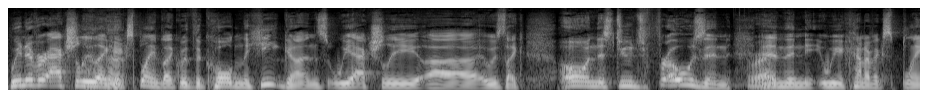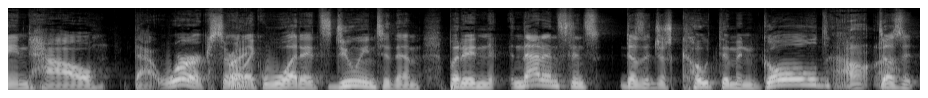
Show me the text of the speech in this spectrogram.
we never actually like explained like with the cold and the heat guns. We actually uh it was like oh, and this dude's frozen, Right. and then we kind of explained how that works or Right. like what it's doing to them. But in in that instance, does it just coat them in gold? I don't know. Does it?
